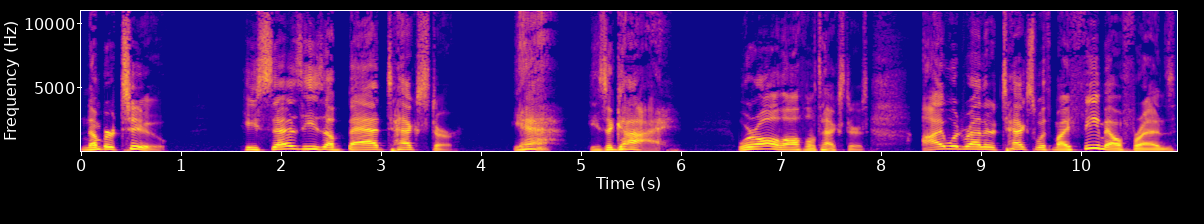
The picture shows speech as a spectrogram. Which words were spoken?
Number two, he says he's a bad texter. Yeah, he's a guy. We're all awful texters. I would rather text with my female friends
